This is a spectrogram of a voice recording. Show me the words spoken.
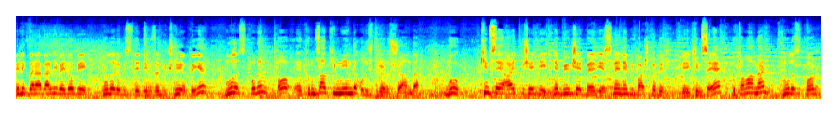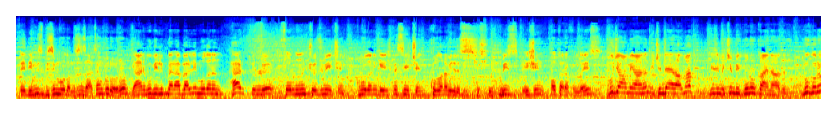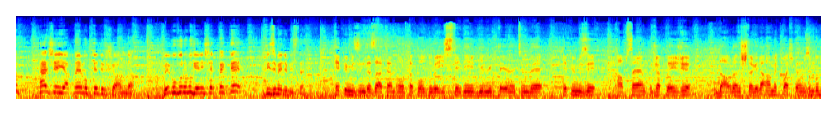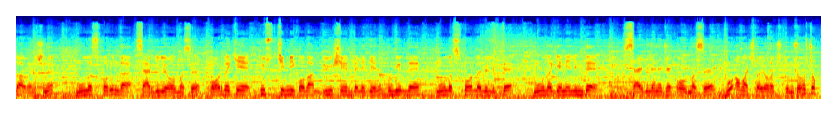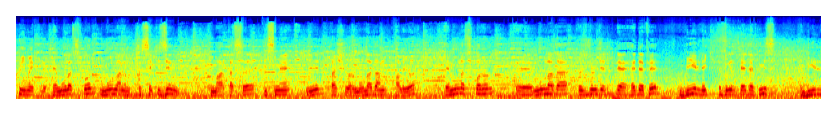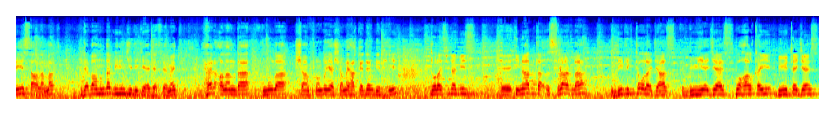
Birlik beraberliği ve lobi, Muğla lobisi dediğimiz o güçlü yapıyı Muğla Spor'un o e, kurumsal kimliğinde oluşturuyoruz şu anda. Bu kimseye ait bir şey değil. Ne Büyükşehir Belediyesi'ne ne bir başka bir e, kimseye. Bu tamamen Muğla Spor dediğimiz bizim Muğla'mızın zaten gururu. Yani bu birlik beraberliği Muğla'nın her türlü sorunun çözümü için, Muğla'nın gelişmesi için kullanabiliriz. Kesinlikle. Biz işin o tarafındayız. Bu camianın içinde yer almak bizim için bir gurur kaynağıdır. Bu grup her şeyi yapmaya muktedir şu anda. Ve bu grubu genişletmek de bizim elimizde. Hepimizin de zaten ortak olduğu ve istediği birlikte yönetim ve hepimizi kapsayan kucaklayıcı davranışlarıyla Ahmet Başkanımızın bu davranışını Muğla Spor'un da sergiliyor olması, oradaki üst kimlik olan Büyükşehir Belediye'nin bugün de Muğla Spor'la birlikte Muğla genelinde sergilenecek olması, bu amaçla yola çıkılmış olması çok kıymetli. E, Muğla Spor, Muğla'nın 48'in markası ismini taşıyor, Muğla'dan alıyor. E, Muğla Spor'un e, Muğla'da öncelikle hedefi birlik. E, bu yılki hedefimiz birliği sağlamak. Devamında birinci ligi hedeflemek. Her alanda Muğla şampiyonluğu yaşamayı hak eden bir il. Dolayısıyla biz e, inatla, ısrarla birlikte olacağız, büyüyeceğiz, bu halkayı büyüteceğiz.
